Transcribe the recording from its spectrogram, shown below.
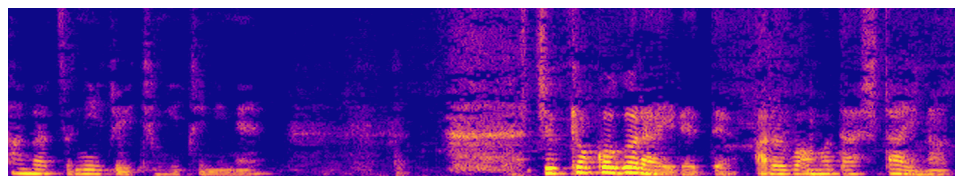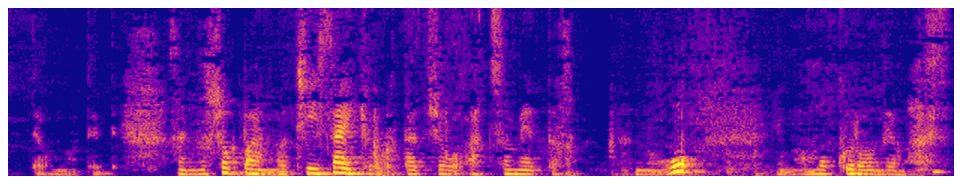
3月21日にね、10曲ぐらい入れてアルバム出したいなって思ってて、あの、ショパンの小さい曲たちを集めたのを今目論んでます。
